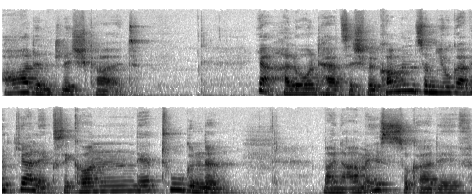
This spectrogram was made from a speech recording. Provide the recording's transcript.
Ordentlichkeit. Ja, hallo und herzlich willkommen zum Yoga Vidya Lexikon der Tugenden. Mein Name ist Sukadev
